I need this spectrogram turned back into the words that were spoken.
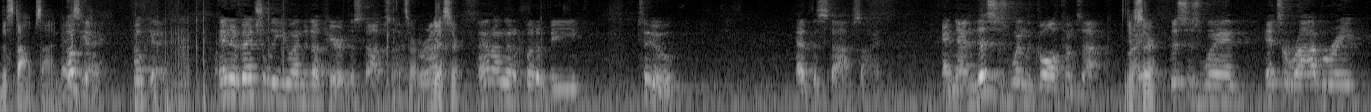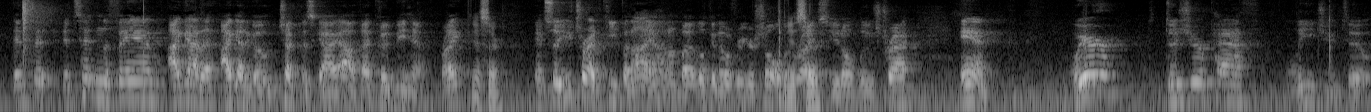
the stop sign, basically. Okay, okay. And eventually you ended up here at the stop sign, right. correct? Yes, sir. And I'm gonna put a B two at the stop sign. And then this is when the call comes out, Yes, right? sir. This is when it's a robbery, it's, hit- it's hitting the fan, I gotta, I gotta go check this guy out. That could be him, right? Yes, sir. And so you try to keep an eye on him by looking over your shoulder, Yes, right? sir. So you don't lose track. And where does your path lead you to?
